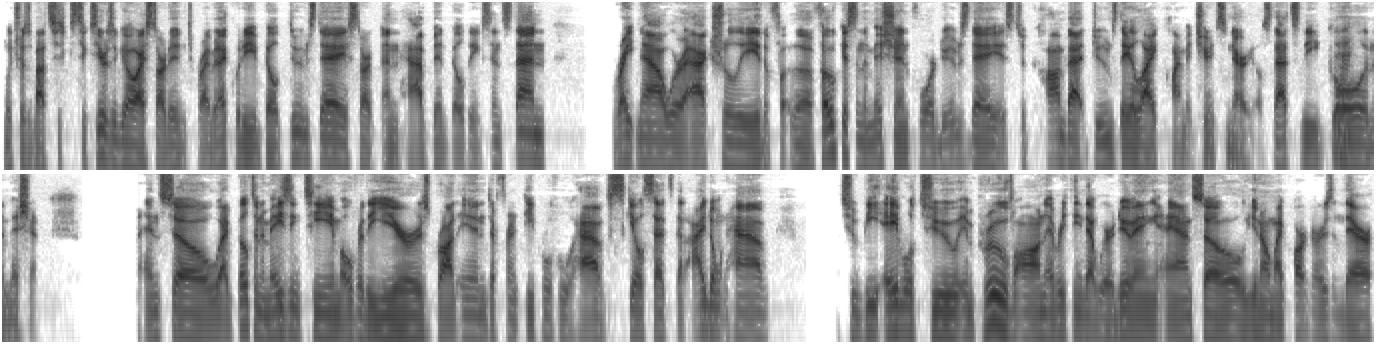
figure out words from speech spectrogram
which was about six, six years ago. I started into private equity, built Doomsday, start and have been building since then. Right now, we're actually the, the focus and the mission for Doomsday is to combat Doomsday like climate change scenarios. That's the hmm. goal mm. and the mission. And so I've built an amazing team over the years, brought in different people who have skill sets that I don't have to be able to improve on everything that we're doing. And so, you know, my partners in there,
